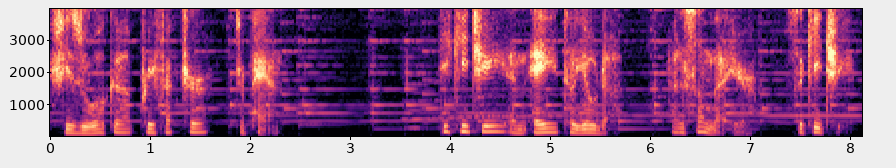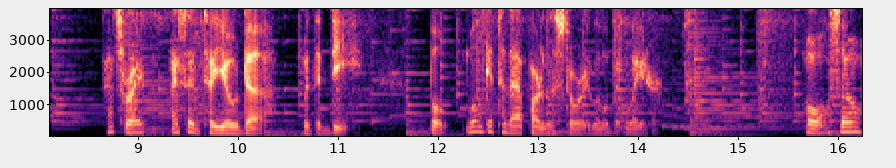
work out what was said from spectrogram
Shizuoka Prefecture, Japan. Ikichi and Ei Toyoda had a son that year, Sakichi. That's right, I said Toyoda with a D, but we'll get to that part of the story a little bit later. Oh, also,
